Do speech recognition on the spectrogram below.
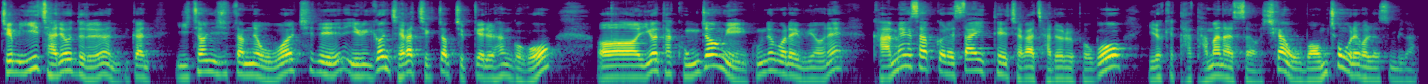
지금 이 자료들은, 그러니까 2023년 5월 7일, 이건 제가 직접 집계를 한 거고, 어, 이건 다 공정위, 공정거래위원회 가맹사업거래 사이트에 제가 자료를 보고 이렇게 다 담아놨어요. 시간 오버 엄청 오래 걸렸습니다.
